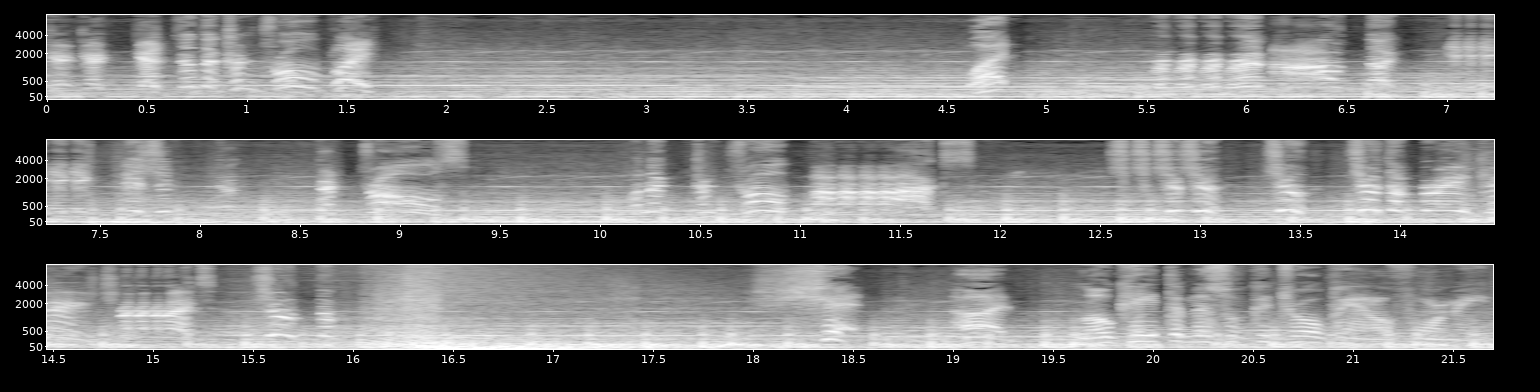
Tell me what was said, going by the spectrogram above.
Get, get, get to the control plate! What? Rip out the ignition controls! On the control bo- bo- box! Shoot, shoot, shoot, shoot, shoot the brain cage! Rex, shoot the... Shit. HUD, locate the missile control panel for me.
